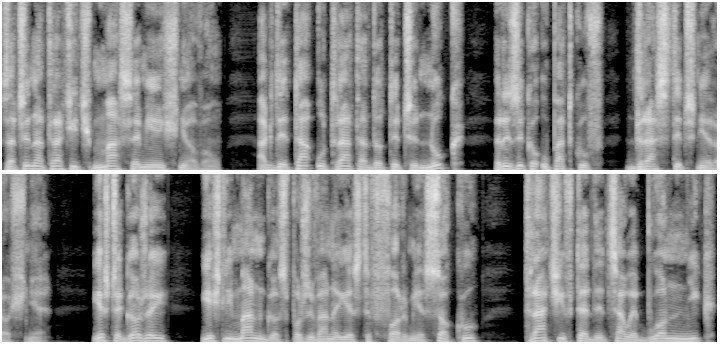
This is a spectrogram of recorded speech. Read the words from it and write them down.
zaczyna tracić masę mięśniową, a gdy ta utrata dotyczy nóg, ryzyko upadków drastycznie rośnie. Jeszcze gorzej, jeśli mango spożywane jest w formie soku, traci wtedy cały błonnik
